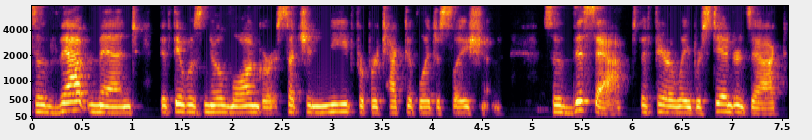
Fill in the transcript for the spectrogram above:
so that meant that there was no longer such a need for protective legislation. So, this act, the Fair Labor Standards Act,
